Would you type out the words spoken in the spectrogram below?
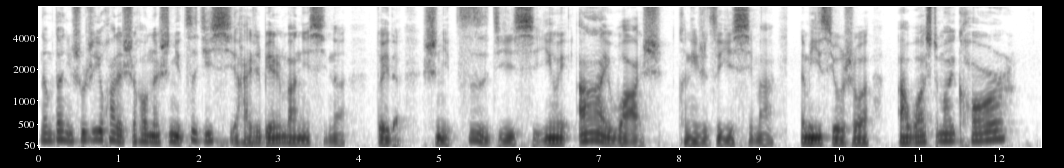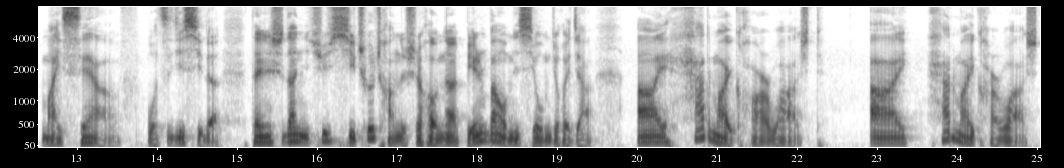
那么，当你说这句话的时候呢，是你自己洗还是别人帮你洗呢？对的，是你自己洗，因为 I wash 肯定是自己洗嘛。那么意思就是说，I washed my car myself。我自己洗的，但是当你去洗车场的时候呢，别人帮我们洗，我们就会讲，I had my car washed. I had my car washed.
